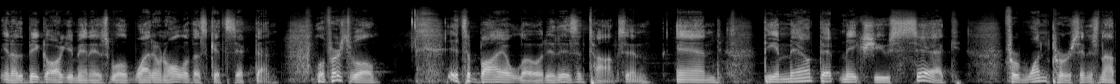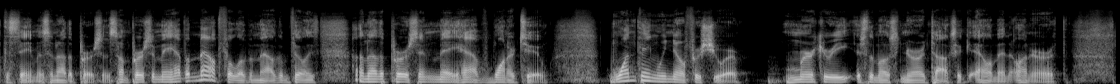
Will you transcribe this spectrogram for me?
You know, the big argument is, well, why don't all of us get sick then? Well, first of all, it's a bioload. It is a toxin. And the amount that makes you sick for one person is not the same as another person. Some person may have a mouthful of amalgam fillings, another person may have one or two. One thing we know for sure mercury is the most neurotoxic element on earth.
